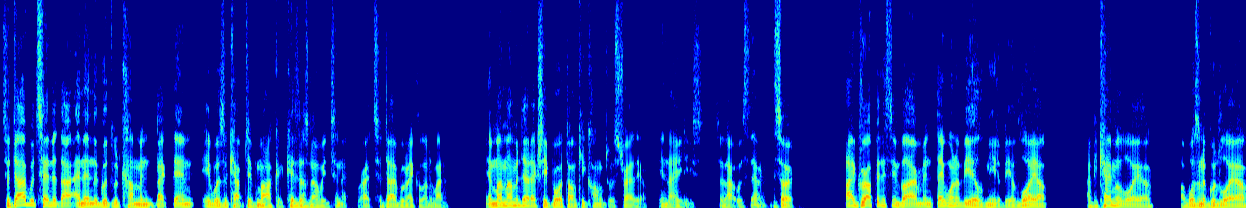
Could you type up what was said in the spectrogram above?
so dad would send it that and then the goods would come. And back then it was a captive market because there's no internet, right? So dad would make a lot of money. And my mum and dad actually brought Donkey Kong to Australia in the 80s. So that was them. So I grew up in this environment. They wanted a, me to be a lawyer. I became a lawyer. I wasn't a good lawyer.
